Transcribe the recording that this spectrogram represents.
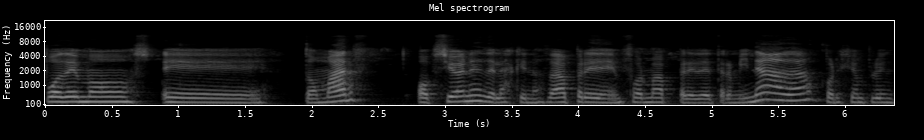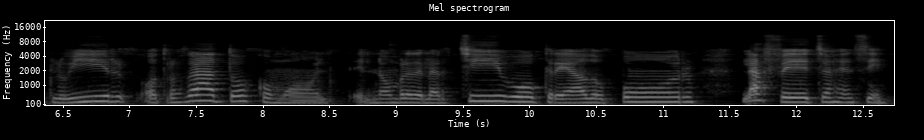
Podemos eh, tomar opciones de las que nos da en forma predeterminada, por ejemplo, incluir otros datos como el, nombre del archivo, creado por, las fechas en sí.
